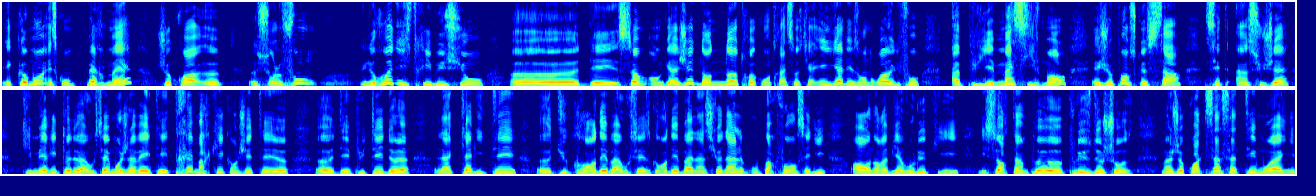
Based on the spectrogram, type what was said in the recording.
Et comment est-ce qu'on permet, je crois, euh, sur le fond, une redistribution euh, des sommes engagées dans notre contrat social. Il y a des endroits où il faut appuyer massivement et je pense que ça, c'est un sujet qui mérite le débat. Vous savez, moi j'avais été très marqué quand j'étais euh, euh, député de la, qualité du grand débat. Vous savez, ce grand débat national où parfois on s'est dit, oh, on aurait bien voulu qu'il sorte un peu plus de choses. Mais je crois que ça, ça témoigne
